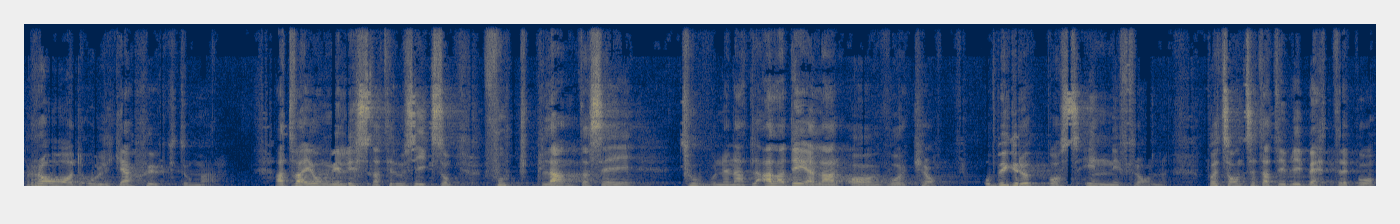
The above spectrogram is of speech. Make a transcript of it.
rad olika sjukdomar. Att varje gång vi lyssnar till musik så fortplantar sig tonerna till alla delar av vår kropp och bygger upp oss inifrån på ett sådant sätt att vi blir bättre på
